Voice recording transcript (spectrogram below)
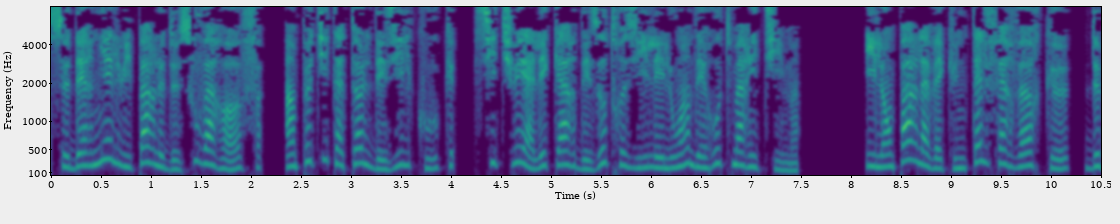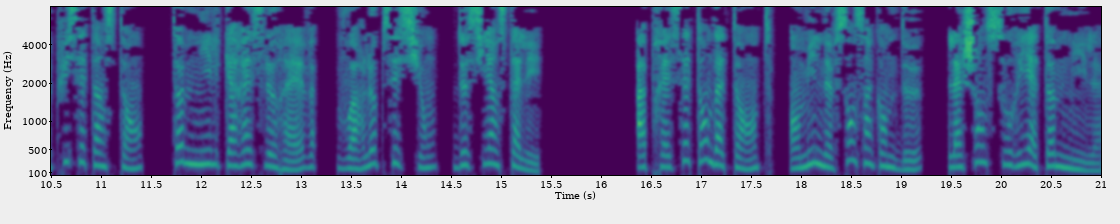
Ce dernier lui parle de Suvarov, un petit atoll des îles Cook, situé à l'écart des autres îles et loin des routes maritimes. Il en parle avec une telle ferveur que, depuis cet instant, Tom Neal caresse le rêve, voire l'obsession, de s'y installer. Après sept ans d'attente, en 1952, la chance sourit à Tom Neal.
